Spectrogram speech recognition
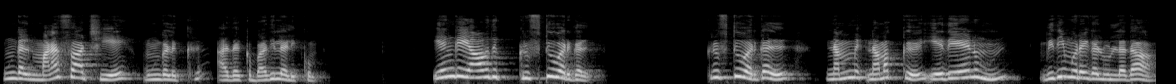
உங்கள் மனசாட்சியே உங்களுக்கு அதற்கு பதிலளிக்கும். எங்கேயாவது கிறிஸ்துவர்கள் கிறிஸ்துவர்கள் நம் நமக்கு ஏதேனும் விதிமுறைகள் உள்ளதா?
